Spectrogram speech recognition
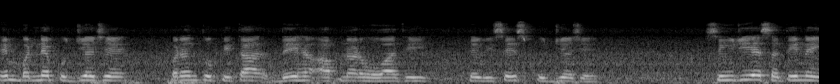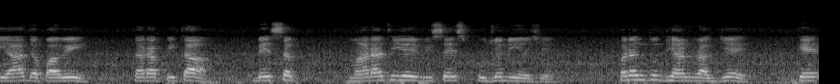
એમ બંને પૂજ્ય છે, પરંતુ પિતા દેહ આપનાર હોવાથી તે વિશેષ પૂજ્ય છે. શિવજીએ સતીને યાદ અપાવી, તારા પિતા બેશક મારાથી એ વિશેષ પૂજનીય છે. પરંતુ ધ્યાન રાખજે કે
